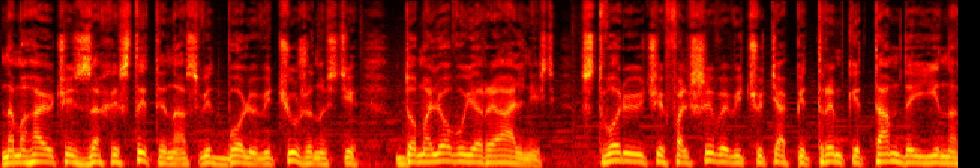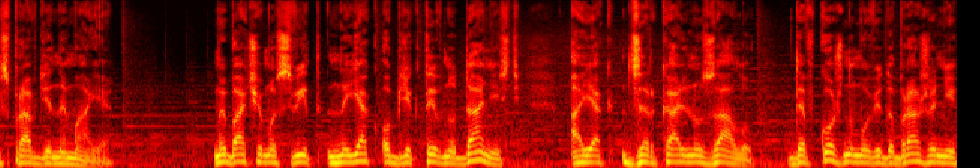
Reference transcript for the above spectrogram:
намагаючись захистити нас від болю відчуженості, домальовує реальність, створюючи фальшиве відчуття підтримки там, де її насправді немає. Ми бачимо світ не як об'єктивну даність, а як дзеркальну залу, де в кожному відображенні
